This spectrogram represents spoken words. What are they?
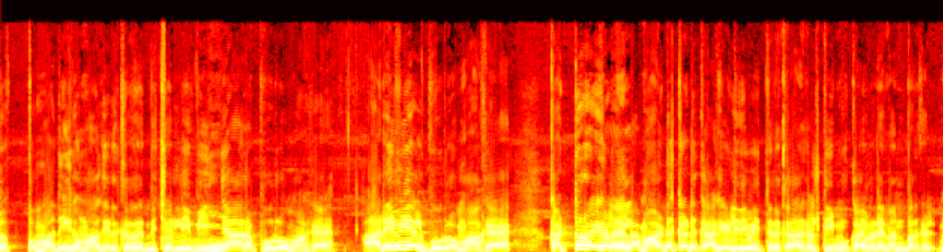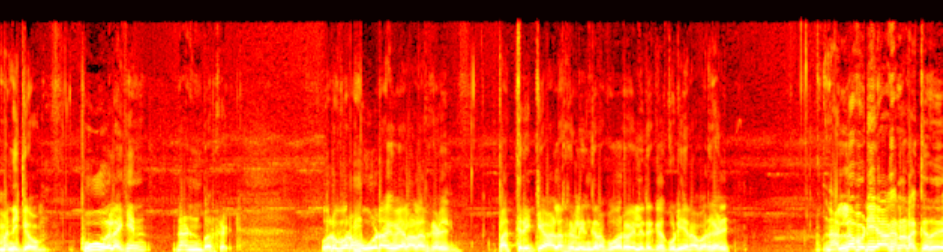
வெப்பம் அதிகமாக இருக்கிறது என்று சொல்லி விஞ்ஞான பூர்வமாக அறிவியல் பூர்வமாக கட்டுரைகளை எல்லாம் அடுக்கடுக்காக எழுதி வைத்திருக்கிறார்கள் திமுகவினுடைய நண்பர்கள். மன்னிக்கவும் பூவுலகின் நண்பர்கள். ஒருபுறம் ஊடகவியலாளர்கள் பத்திரிகையாளர்கள் என்கிற போர்வையில் இருக்கக்கூடிய நபர்கள் நல்லபடியாக நடக்குது.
